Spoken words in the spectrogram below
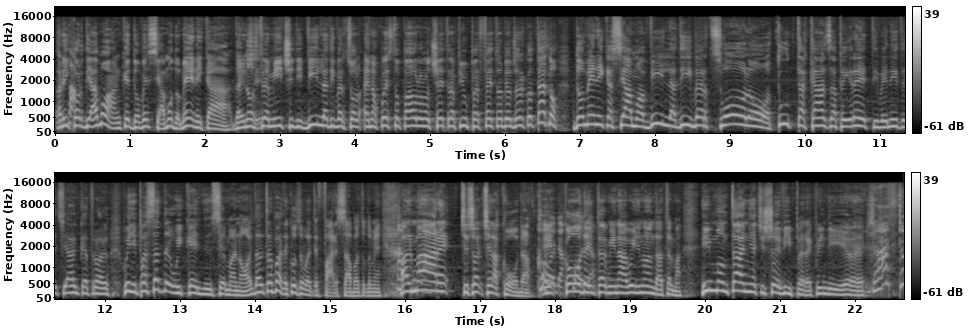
ricordiamo anche dove siamo domenica, dai nostri amici di Villa di Verzuolo. Eh no, questo Paolo non c'entra più, perfetto, l'abbiamo già raccontato. Domenica siamo a Villa di Verzuolo, tutta casa Peiretti, veniteci anche a trovare. Quindi passate il weekend insieme a noi. D'altra parte, cosa volete fare sabato, domenica? Al mare ci so- c'è la coda, Coda, Eh, coda. interminabile, quindi non andate al mare. In montagna ci sono le vipere, quindi... eh, Esatto.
